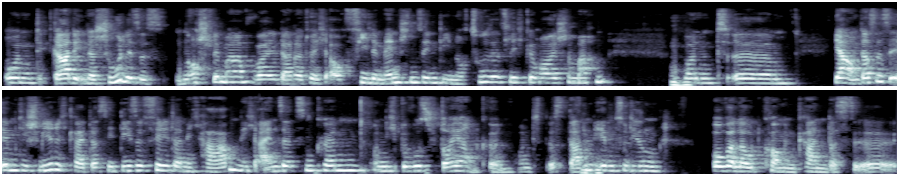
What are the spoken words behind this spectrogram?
Und gerade in der Schule ist es noch schlimmer, weil da natürlich auch viele Menschen sind, die noch zusätzlich Geräusche machen. Mhm. Und ähm, ja, und das ist eben die Schwierigkeit, dass sie diese Filter nicht haben, nicht einsetzen können und nicht bewusst steuern können. Und dass dann mhm. eben zu diesem Overload kommen kann, dass äh,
